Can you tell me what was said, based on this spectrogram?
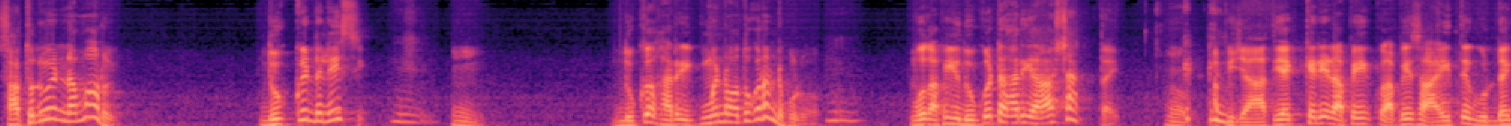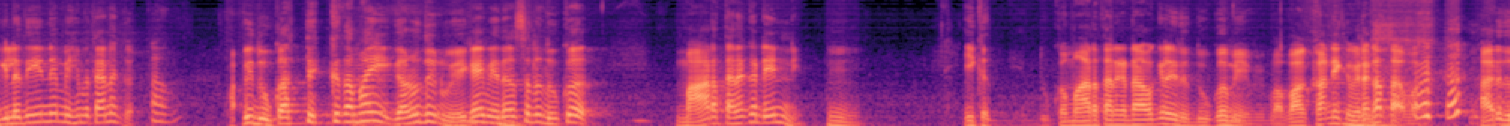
සතුටුවෙන් නමාරුයි දුක්වෙන්ට ලේසි. දුක හරික්මට වතු කරන්න පුළුව මුද අපි දුකට හරි ආශක්තයි. අපි ජාතියක් කරට අපේ අපේ සාහිත්‍ය ගුඩ්ඩගිල තියන්නේ මෙහම තැනක. අපි දුකත් එක්ක තමයි ගණු දෙනු ඒකයි මෙදසල දුක මාර තැනකට එන්නේ. ඒක දුක මාර්තනකටාව කලෙ දුක මේ බවාකානෙක වෙන කතාව හරිද?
